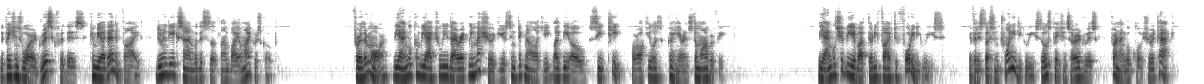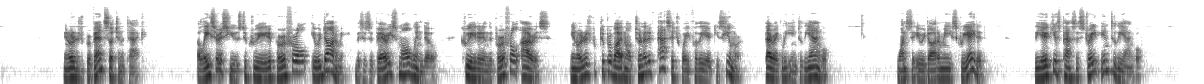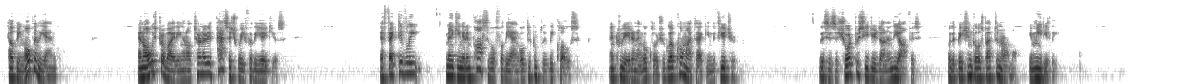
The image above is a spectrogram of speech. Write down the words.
The patients who are at risk for this can be identified during the exam with the slit lamp biomicroscope. Furthermore, the angle can be actually directly measured using technology like the OCT, or Ocular Coherence Tomography. The angle should be about 35 to 40 degrees. If it is less than 20 degrees, those patients are at risk for an angle closure attack. In order to prevent such an attack, a laser is used to create a peripheral iridotomy. This is a very small window created in the peripheral iris in order to provide an alternative passageway for the aqueous humor directly into the angle. Once the iridotomy is created, the aqueous passes straight into the angle, helping open the angle, and always providing an alternative passageway for the aqueous, effectively making it impossible for the angle to completely close and create an angle closure glaucoma attack in the future. This is a short procedure done in the office where the patient goes back to normal immediately.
